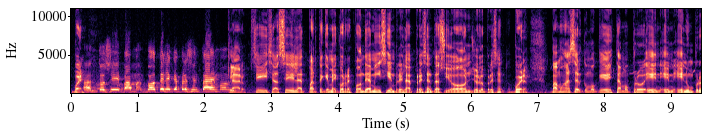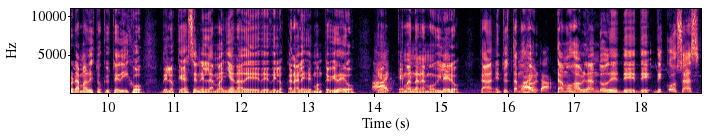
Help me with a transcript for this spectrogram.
Bueno. Entonces, vamos, vos tenés que presentar el móvil. Claro, sí, ya sé, la parte que me corresponde a mí siempre es la presentación, yo lo presento. Bueno, vamos a hacer como que estamos pro- en, en- en un programa de estos que usted dijo, de los que hacen en la mañana de, de- de los canales de Montevideo, que, Ay, que qué mandan a movilero. ¿tá? Entonces estamos, hab- estamos hablando de- de cosas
